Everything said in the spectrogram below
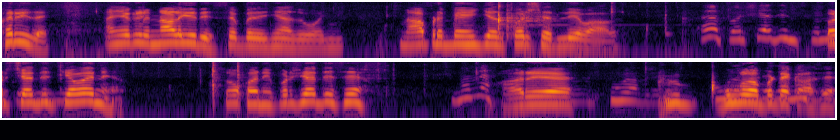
ખરી જાય. અહીંયા એકલી નાળિયેરી છે બધી ત્યાં જોવાની ને. આપણે બે ગયા પરસાદ લેવા આવે. પરસાદી જ કહેવાય ને. ચોખાની પરસાદી છે. અરે બુંગળા બટેકા છે.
